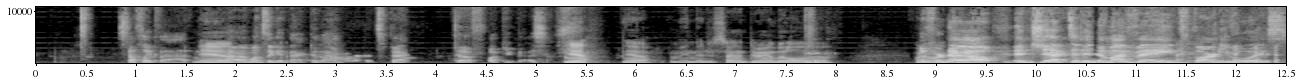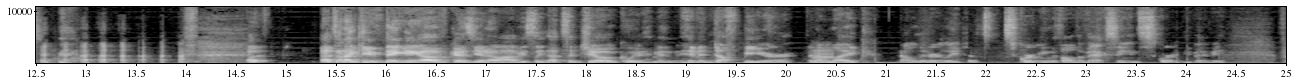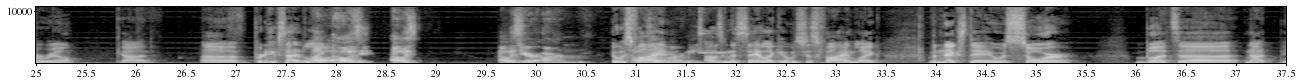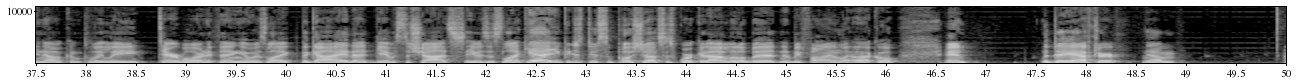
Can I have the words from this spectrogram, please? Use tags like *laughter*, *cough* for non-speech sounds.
stuff like that Yeah. uh, once they get back to that it's back to fuck you guys Yeah, yeah. I mean, they're just doing a little. Uh, *laughs* but for now inject it into my veins barney voice *laughs* That's- that's what I keep thinking of because you know, obviously that's a joke with him and him and Duff Beer. But I'm Mhm. like, no, literally, just squirt me with all the vaccines, squirt me, baby. for real, God. Uh, pretty excited. Like how was he? How was? How was your arm? it was how was fine. army? I was gonna say like it was just fine. Like the next day it was sore, but uh, not you know completely terrible or anything. It was like the guy that gave us the shots. He was just like, yeah, you could just do some push-ups, just work it out a little bit, and it'll be fine. I'm like, oh, cool. And the day after, um,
